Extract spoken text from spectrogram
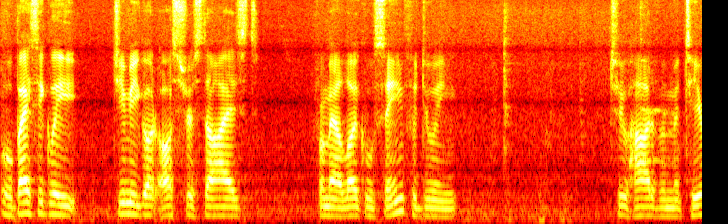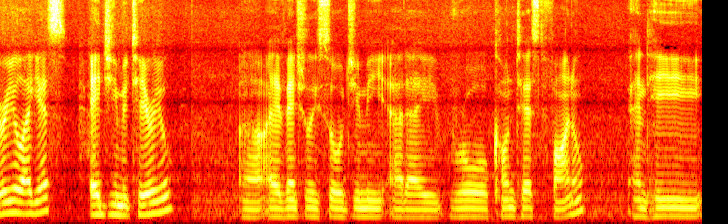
Well, basically, Jimmy got ostracized from our local scene for doing too hard of a material, I guess, edgy material. Uh, I eventually saw Jimmy at a Raw contest final, and he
